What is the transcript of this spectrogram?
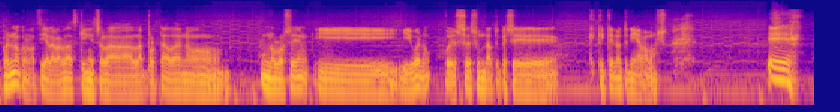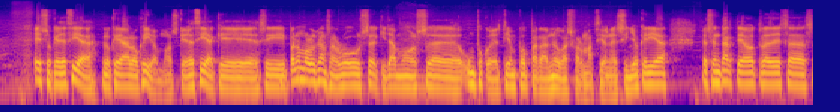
pues no conocía la verdad quién hizo la, la portada, no, no lo sé. Y, y bueno, pues es un dato que se que, que- que no teníamos. Eh, eso que decía, lo que a lo que íbamos, que decía que si ponemos los Guns N' Roses, eh, quitamos eh, un poco de tiempo para nuevas formaciones. Y yo quería presentarte a otra de esas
